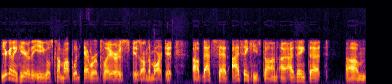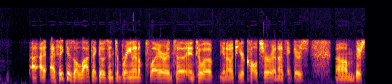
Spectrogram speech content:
you're going to hear the Eagles come up whenever a player is is on the market. Uh, that said, I think he's done. I, I think that um, I, I think there's a lot that goes into bringing in a player into into a you know into your culture, and I think there's um, there's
